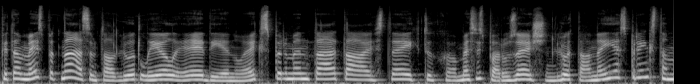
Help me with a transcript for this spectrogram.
Pie tam mēs pat neesam tādi ļoti lieli ēdienu eksperimentētāji. Es teiktu, ka mēs vispār uz ēšanu ļoti tā neiespringstam.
